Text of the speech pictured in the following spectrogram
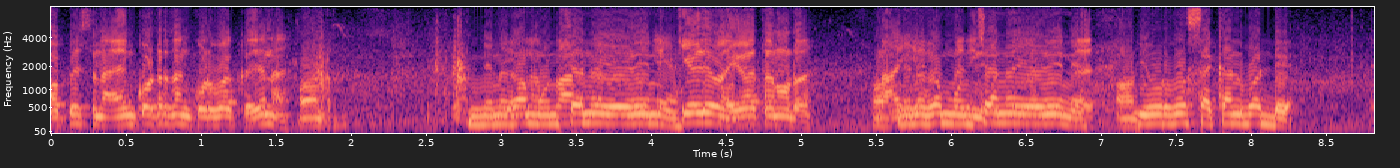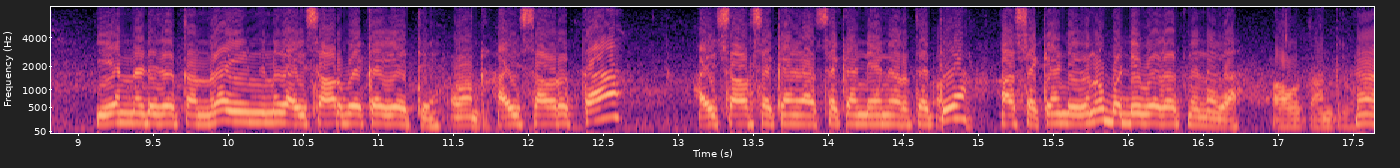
ವಾಪಸ್ ನಾ ಹೆಂಗ್ ಕೊಟ್ಟಿರ್ದಂಗ್ ಕೊಡ್ಬೇಕು ಏನ? ನಿನಗ ಮುಂಚೆನೂ ಹೇಳಿನಿ. ಕೇಳಿವ ಹೇಳ್ತ ನೋಡು. ನಾ ನಿನಗ ಮುಂಚೆನು ಹೇಳಿನಿ. ಇವ್ರದ್ದು ಸೆಕೆಂಡ್ ಬರ್ಡೇ ಏನ್ ನಡೀತಂದ್ರ ಈಗ ನಿನಗ ಐದ್ ಸಾವಿರ ಬೇಕಾಗೈತಿ. ಐದ್ ಸಾವಿರಕ್ಕ ಐದ್ ಸಾವಿರ ಸೆಕೆಂಡ್ ಸೆಕೆಂಡ್ ಏನ್ ಇರ್ತೈತಿ? ಆ ಸೆಕೆಂಡ್ ಈಗನು ಬಡ್ಡಿ ಬೀಳತ್ ನಿನಗ. ಹೌದನ್ರಿ ಹಾ.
